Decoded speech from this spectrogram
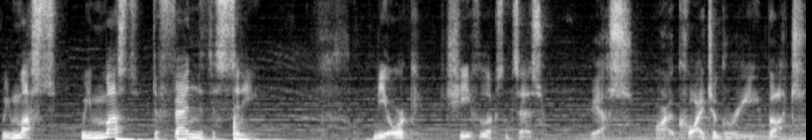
We must we must defend the city. The orc chief looks and says, "Yes, I quite agree, but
